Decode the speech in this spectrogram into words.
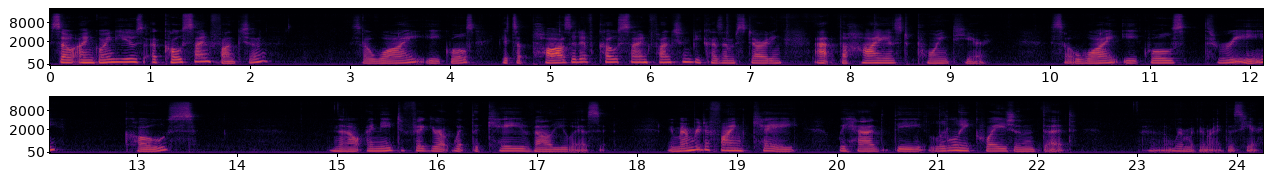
So I'm going to use a cosine function. So y equals, it's a positive cosine function because I'm starting at the highest point here. So y equals 3 cos. Now I need to figure out what the k value is. Remember to find k, we had the little equation that, uh, where am I going to write this here?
